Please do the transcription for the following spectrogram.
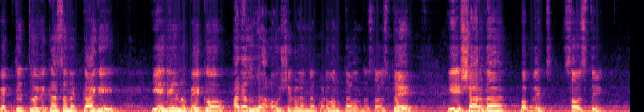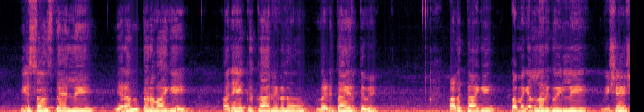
ವ್ಯಕ್ತಿತ್ವ ವಿಕಸನಕ್ಕಾಗಿ ಏನೇನು ಬೇಕೋ ಅದೆಲ್ಲ ಅಂಶಗಳನ್ನು ಕೊಡುವಂಥ ಒಂದು ಸಂಸ್ಥೆ ಈ ಶಾರದಾ ಪಬ್ಲಿಕ್ ಸಂಸ್ಥೆ. ಈ ಸಂಸ್ಥೆಯಲ್ಲಿ ನಿರಂತರವಾಗಿ ಅನೇಕ ಕಾರ್ಯಗಳು ನಡೀತಾ ಇರ್ತವೆ. ಅದಕ್ಕಾಗಿ ತಮಗೆಲ್ಲರಿಗೂ ಇಲ್ಲಿ ವಿಶೇಷ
